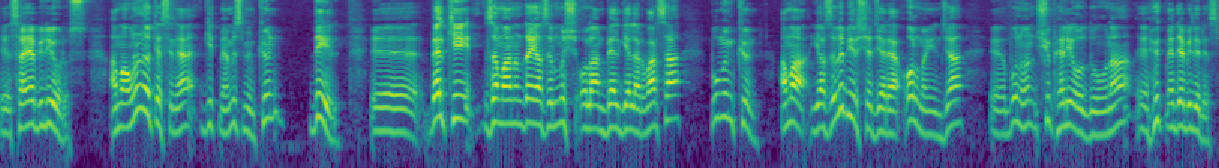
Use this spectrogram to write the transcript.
e, sayabiliyoruz. Ama onun ötesine gitmemiz mümkün değil. Ee, belki zamanında yazılmış olan belgeler varsa bu mümkün. Ama yazılı bir şecere olmayınca e, bunun şüpheli olduğuna e, hükmedebiliriz.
